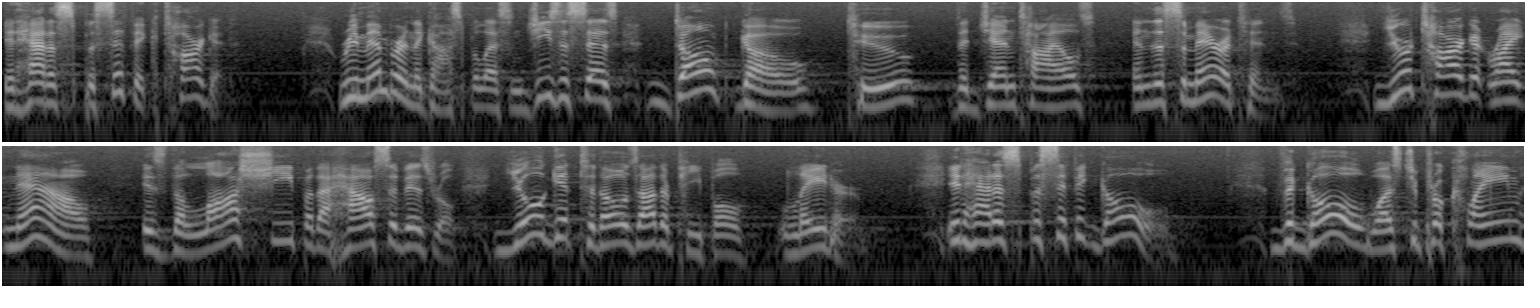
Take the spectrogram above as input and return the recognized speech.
it had a specific target. Remember in the gospel lesson, Jesus says, Don't go to the Gentiles and the Samaritans. Your target right now is the lost sheep of the house of Israel. You'll get to those other people later. It had a specific goal. The goal was to proclaim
